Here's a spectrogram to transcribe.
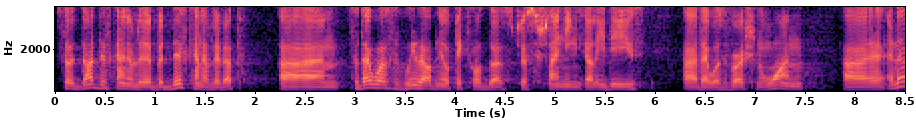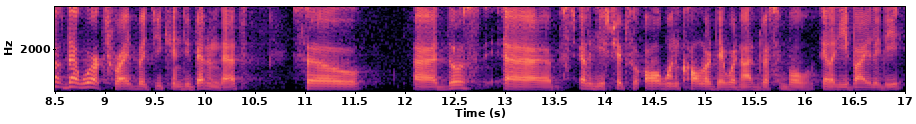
so not this kind of lit up, but this kind of lit up. Um, so that was without NeoPixels, just shining LEDs. Uh, that was version one. Uh, and that, that, worked, right? But you can do better than that. So uh, those uh, LED strips were all one color. They were not addressable LED by LED.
